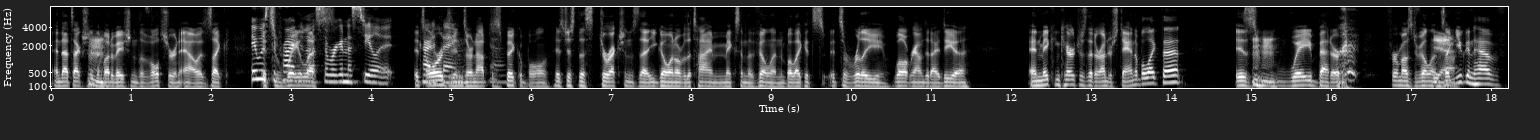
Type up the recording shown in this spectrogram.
And that's actually the Hmm. motivation of the vulture now. Is like It was it's way deprived less- us, so we're gonna steal it. its origins are not Yeah. despicable. It's just the directions that you go in over the time makes him the villain. But like it's it's a really well rounded idea, and making characters that are understandable like that is Mhm. way better for most villains. Yeah. Like you can have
